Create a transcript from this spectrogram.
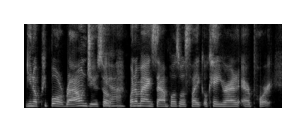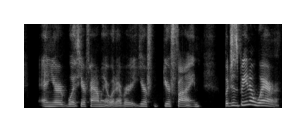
you know people around you. So yeah. one of my examples was like, okay, you're at an airport and you're with your family or whatever. You're you're fine, but just being aware.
